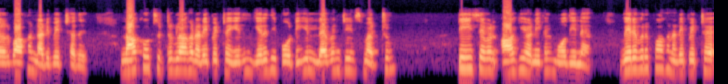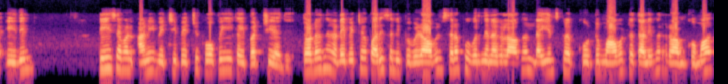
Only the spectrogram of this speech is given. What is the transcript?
தொடர்பாக நடைபெற்றது. நாக் அவுட் சுற்றுகளாக நடைபெற்ற இதில் இறுதிப் போட்டியில் லெவன் ஜீன்ஸ் மற்றும் டி செவன் ஆகிய அணிகள் மோதின. விறுவிறுப்பாக நடைபெற்ற இதில் டி செவன் அணி வெற்றி பெற்று கோப்பையை கைப்பற்றியது. தொடர்ந்து நடைபெற்ற பரிசளிப்பு விழாவில் சிறப்பு விருந்தினர்களாக லயன்ஸ் கிளப் கூட்டு மாவட்ட தலைவர் ராம்குமார்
